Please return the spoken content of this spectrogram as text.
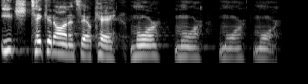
each take it on and say, "Okay, more, more, more, more."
